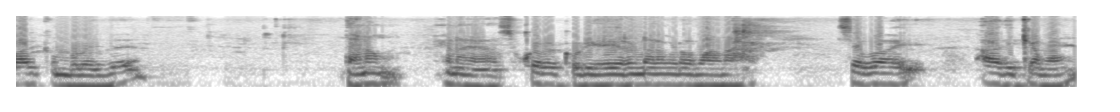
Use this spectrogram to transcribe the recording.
பார்க்கும் பொழுது தனம் என கூறக்கூடிய இரண்டாம் இடமான செவ்வாய் ஆதிக்கமும்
